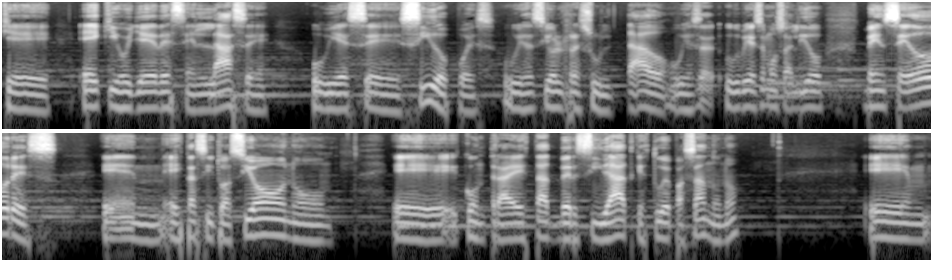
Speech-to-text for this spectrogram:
que X o Y desenlace hubiese sido, pues, hubiese sido el resultado, hubiese, hubiésemos salido vencedores en esta situación o eh, contra esta adversidad que estuve pasando, ¿no? Em,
